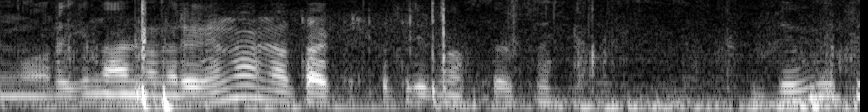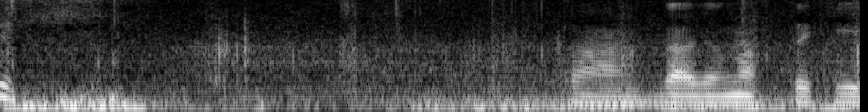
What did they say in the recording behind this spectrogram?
Ну, Оригінальна, не оригінальна, також потрібно все це дивитись. Так, далі у нас такий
